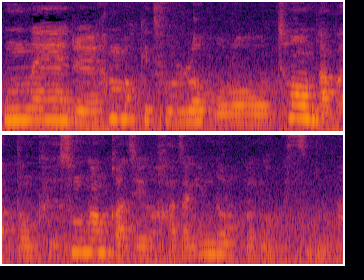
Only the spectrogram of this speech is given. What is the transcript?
동네를 한 바퀴 둘러보러 처음 나갔던 그 순간까지가 가장 힘들었던 것 같습니다.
